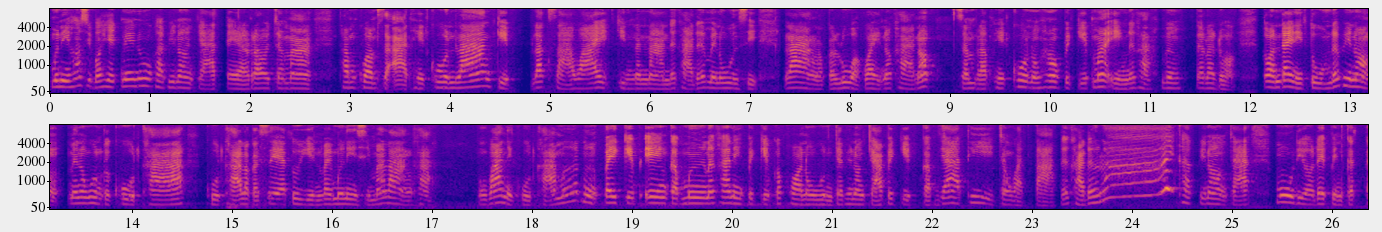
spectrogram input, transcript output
มือนี้เขาสิบ่เฮ็ดเมนูค่ะ พี่น้องจ้าแต่เราจะมาทำความสะอาดเห็ดโคนล้างเก็บรักษาไว้กินนานๆเด้อค่ะเด้อเมนูวูนสิล้างแล้วก็ลวกไว้เนาะค่ะเนาะสำหรับเห็ดโคนของเฮาไปเก็บมาเองเด้อค่ะเบิ่งแต่ละดอกตอนได้ในตูมเด้อพี่น้องแมนองวุ่นก็ขูดขาขูดขาแล้วก็แช่ตู้เย็นไว้มือนี้สิมาล้างค่ะ หมู่บ้านนี่ขูดขาเมื่อมือไปเก็บเองกับมือนะคะนี่ไปเก็บกับพอน้องวุ่นจ้าพี่น้องจ๋าไปเก็บกับญาติที่จังหวัดตากเด้อค่ะเด้อหลายค่ะพี่น้องจ๋าหมู่เดียวได้เป็นกระไต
